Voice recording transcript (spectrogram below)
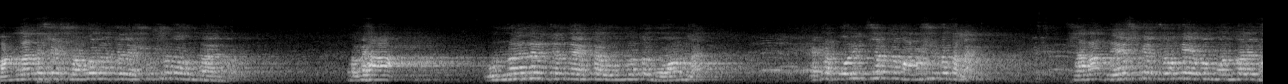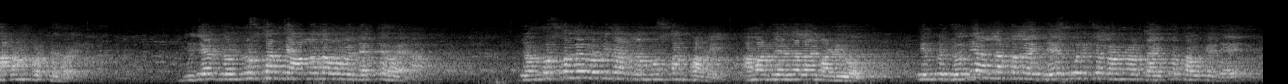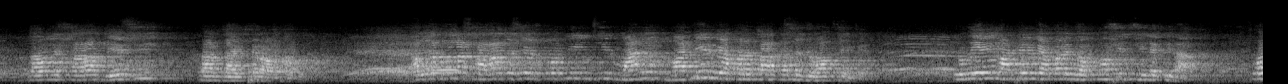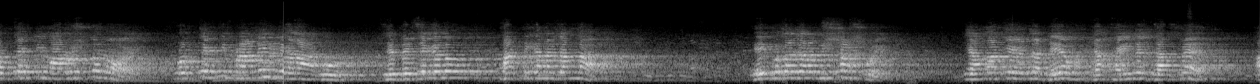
বাংলাদেশের সকল অঞ্চলে সুষম উন্নয়ন হবে। তবে হ্যাঁ উন্নয়নের জন্য একটা উন্নত মন লাগে, একটা পরিচ্ছন্ন মানসিকতা লাগে। সারা দেশকে চোখে এবং মন্তরে ধারণ করতে হয়। নিজের জন্মস্থানকে আলাদাভাবে দেখতে হয় না। জন্মস্থানের অধিকার জন্মস্থান পাবে, আমার যে জেলায় বাড়ি হোক। কিন্তু যদি আল্লাহ তালা এই দেশ পরিচালনার দায়িত্ব কাউকে দেয়, তাহলে সারা দেশই তার দায়িত্বের আওতা আল্লাহ তালা সারা দেশের প্রতি ইঞ্চির মালিক মাটির ব্যাপারে তার কাছে জবাব চাইবে তুমি এই মাটির ব্যাপারে যত্নশীল ছিলে কিনা? প্রত্যেকটি মানুষ তো নয়। প্রত্যেকটি প্রাণীর ঠিকানা আগুন যে বেঁচে গেল, তার ঠিকানা জান্নাত। এই কথা যারা বিশ্বাস করে যে আমাকে একটা ডে ফাইনাল জাজমেন্ট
